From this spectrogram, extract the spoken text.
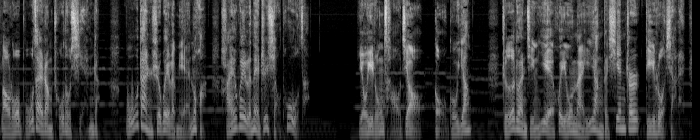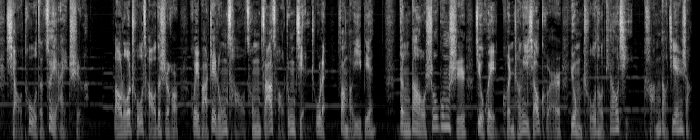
老罗不再让锄头闲着，不但是为了棉花，还为了那只小兔子。有一种草叫狗狗秧，折断茎叶会有奶一样的鲜汁儿滴落下来，小兔子最爱吃了。老罗除草的时候，会把这种草从杂草中捡出来，放到一边。等到收工时，就会捆成一小捆儿，用锄头挑起，扛到肩上。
